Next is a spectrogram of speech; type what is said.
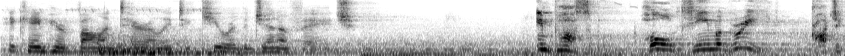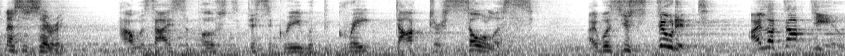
He came here voluntarily to cure the genophage. Impossible. Whole team agreed. Project necessary. How was I supposed to disagree with the great Dr. Solus? I was your student! I looked up to you!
